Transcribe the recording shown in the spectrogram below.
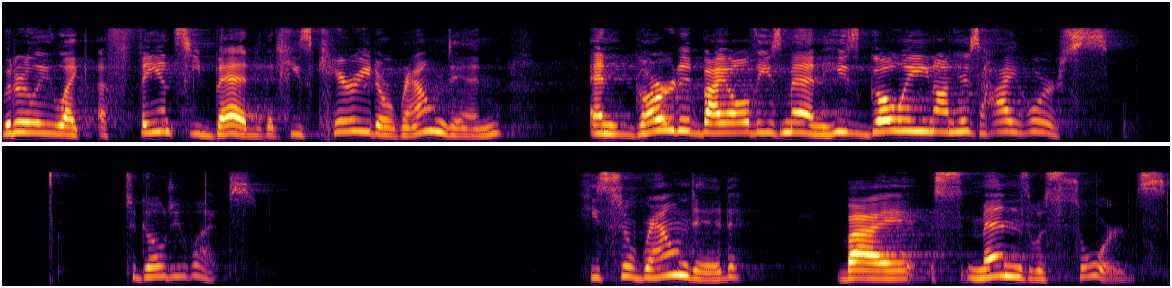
literally like a fancy bed that he's carried around in and guarded by all these men. He's going on his high horse to go do what? He's surrounded by men with swords.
